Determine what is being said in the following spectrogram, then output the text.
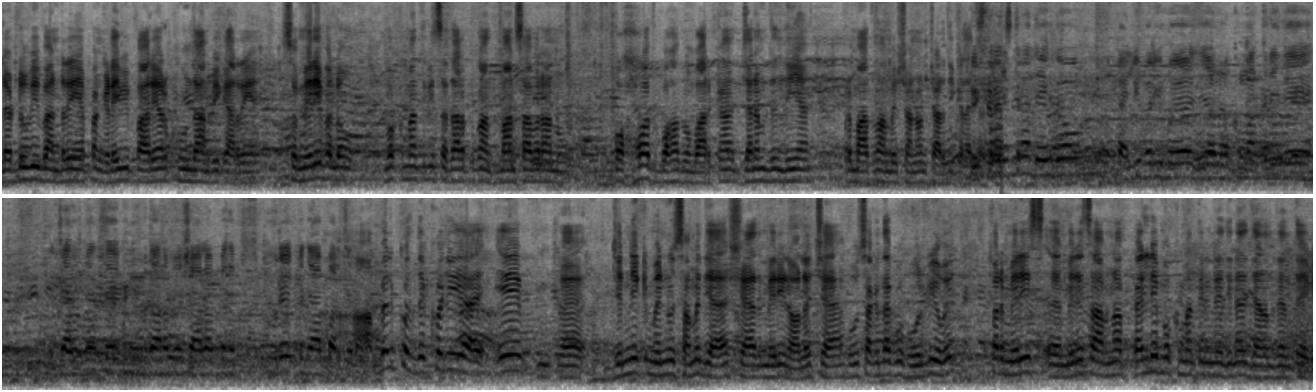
ਲੱਡੂ ਵੀ ਬਣ ਰਹੇ ਹਾਂ, ਭੰਗੜੇ ਵੀ ਪਾ ਰਹੇ ਹਾਂ ਔਰ ਖੂਨਦਾਨ ਵੀ ਕਰ ਰਹੇ ਹਾਂ। ਸੋ ਮੇਰੇ ਵੱਲੋਂ ਮੁੱਖ ਮੰਤਰੀ ਸਰਦਾਰ ਭਗਵੰਤ ਮਾਨ ਸਾਹਿਬ ਹੋਰਾਂ ਨੂੰ ਬਹੁਤ ਬਹੁਤ ਮੁਬਾਰਕਾਂ ਜਨਮ ਦਿਨ ਦੀਆਂ ਪ੍ਰਮਾਤਮਾ ਹਮੇਸ਼ਾ ਉਹਨਾਂ ਨੂੰ ਚੜ੍ਹਦੀ ਕਲਾ ਰੱਖੇ। ਜਿਸ ਤਰ੍ਹਾਂ ਦੇਖਦੇ ਹੋ ਪਹਿਲੀ ਵਾਰੀ ਹੋਇਆ ਜਿਹੜਾ ਮੁੱਖ ਮੰਤਰੀ ਦੇ ਜਨਮ ਦਿਨ ਤੇ ਖੂਨਦਾਨ ਵਿਸ਼ਾਲਾ ਪੂਰੇ ਪੰਜਾਬ ਭਰ ਚ ਹਾਂ ਬਿਲਕੁਲ ਦੇਖੋ ਜੀ ਇਹ ਜਿੰਨੀ ਕਿ ਮੈਨੂੰ ਸਮਝ ਆ ਸ਼ਾਇਦ ਮੇਰੀ ਨੌਲੇਜ 'ਚ ਹੈ ਹੋ ਸਕਦਾ ਕੋਈ ਹੋਰ ਵੀ ਹੋਵੇ ਪਰ ਮੇਰੀ ਮੇਰੇ ਹਿਸਾਬ ਨਾਲ ਪਹਿਲੇ ਮੁੱਖ ਮੰਤਰੀ ਨੇ ਜਿਨ੍ਹਾਂ ਦੇ ਜਨਮ ਦਿਨ ਤੇ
